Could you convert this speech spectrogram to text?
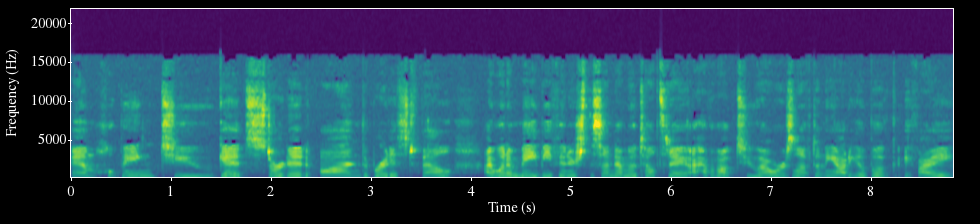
am hoping to get started on The Brightest Fell. I want to maybe finish The Sundown Motel today. I have about two hours left on the audiobook if I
